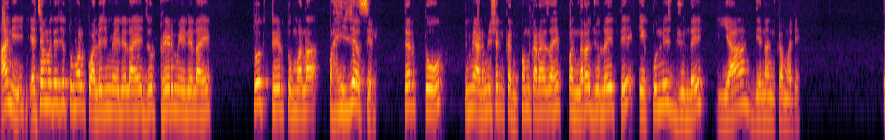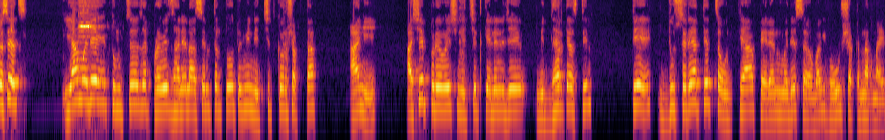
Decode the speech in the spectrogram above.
आणि याच्यामध्ये जे तुम्हाला कॉलेज मिळालेला आहे जो ट्रेड मिळालेला आहे तो ट्रेड तुम्हाला पाहिजे असेल तर तो तुम्ही ॲडमिशन कन्फर्म करायचा आहे पंधरा जुलै ते एकोणीस जुलै या दिनांकामध्ये. तसेच यामध्ये तुमचं जर प्रवेश झालेला असेल तर तो तुम्ही निश्चित करू शकता आणि असे प्रवेश निश्चित केलेले जे विद्यार्थी असतील ते दुसऱ्या ते चौथ्या फेऱ्यांमध्ये सहभागी होऊ शकणार नाहीत.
